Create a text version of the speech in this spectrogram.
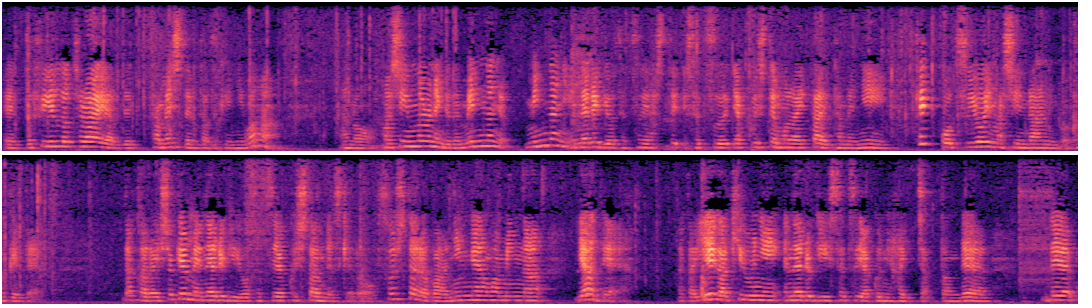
えっと、 field trial で試してみた時にはあの machine learning でみんなにみんなにエネルギーを節約して節約してもらいたいために結構強い machine learning をかけてだから一生懸命エネルギーを節約したんですけどそしたらば人間はみんな嫌でなんか家が急にエネルギー節約に入っちゃったんでで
